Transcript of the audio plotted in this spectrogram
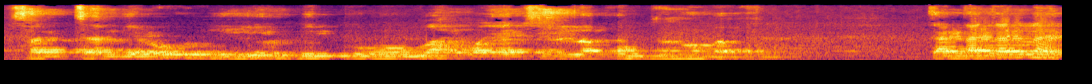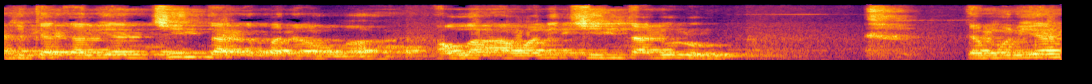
fattabi'uni yuhibbukumullah wa yaghfir lakum dzunubakum." Katakanlah jika kalian cinta kepada Allah, Allah awali cinta dulu. Kemudian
